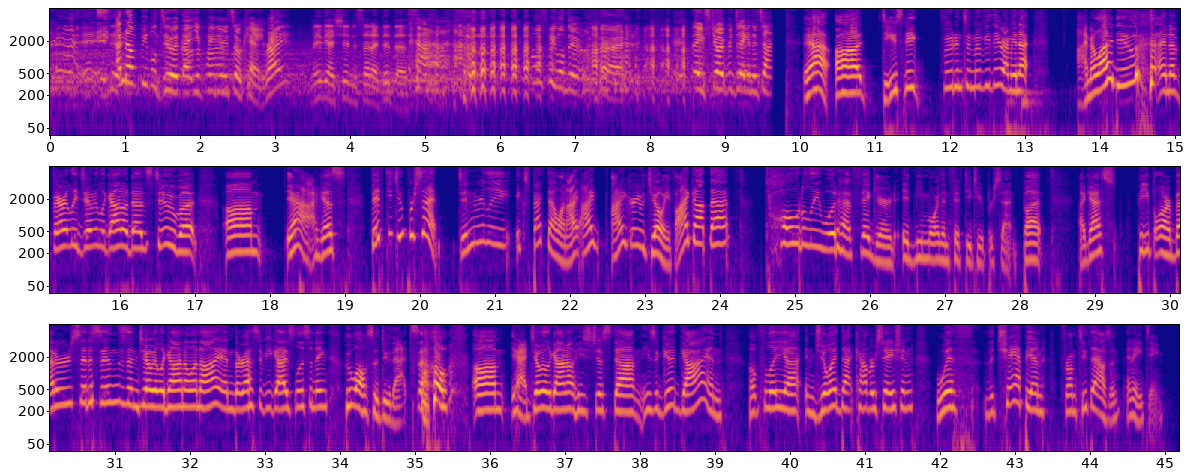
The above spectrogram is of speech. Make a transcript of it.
is it- Enough people is do it that frowned you upon? figure it's okay, right? Maybe I shouldn't have said I did this. Most people do. All right. Thanks, Joey, for taking the time. Yeah. Uh, do you sneak food into a movie theater? I mean, I, I know I do, and apparently Joey Logano does too. But um, yeah, I guess fifty-two percent. Didn't really expect that one. I, I, I agree with Joey. If I got that, totally would have figured it'd be more than fifty-two percent. But I guess people are better citizens than Joey Logano and I, and the rest of you guys listening who also do that. So, um, yeah, Joey Logano, he's just uh, he's a good guy, and hopefully uh, enjoyed that conversation with the champion from 2018.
